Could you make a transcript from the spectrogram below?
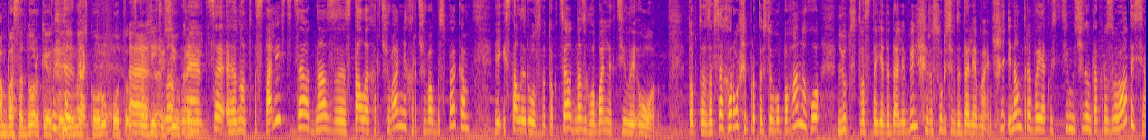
амбасадорки німецького руху, от скажіть Е, усій ну, Україні. е, Це е, ну, сталість це одна з стале харчування, харчова безпека і сталий розвиток. Це одна з глобальних цілей ООН. Тобто за все хороше проти всього поганого людство стає дедалі більше, ресурсів дедалі менше. І нам треба якось цим чином так розвиватися,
